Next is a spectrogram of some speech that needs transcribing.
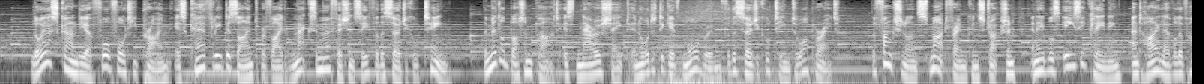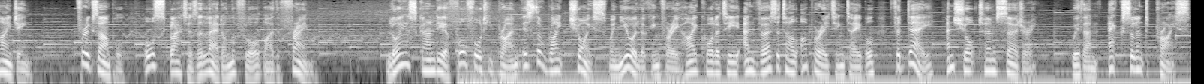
Lojer Scandia 440 Prime is carefully designed to provide maximum efficiency for the surgical team. The middle bottom part is narrow shaped in order to give more room for the surgical team to operate. The functional and smart frame construction enables easy cleaning and high level of hygiene. For example, all splatters are led on the floor by the frame. Lojer Scandia 440 Prime is the right choice when you are looking for a high quality and versatile operating table for day and short-term surgery with an excellent price.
